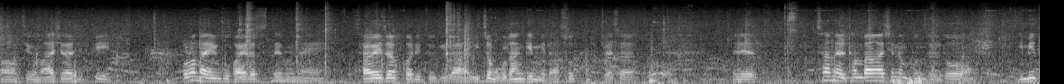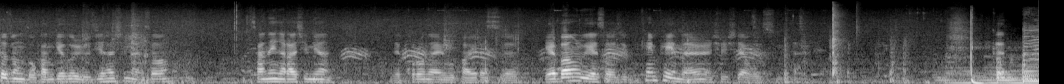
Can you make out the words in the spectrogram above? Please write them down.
어, 지금 아시다시피 코로나19 바이러스 때문에 사회적 거리두기가 2.5단계입니다. 그래서 이제 산을 탐방하시는 분들도 2m 정도 간격을 유지하시면서 산행을 하시면 이제 코로나19 바이러스 예방을 위해서 지금 캠페인을 실시하고 있습니다. 끝.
